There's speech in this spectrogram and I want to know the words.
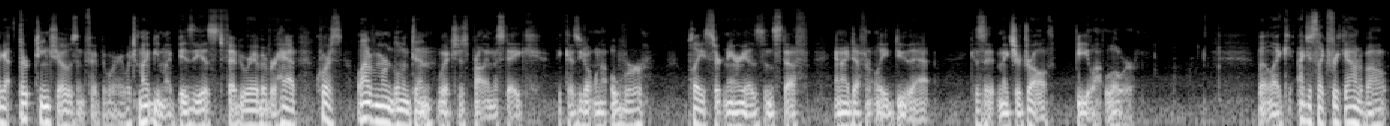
I got 13 shows in February, which might be my busiest February I've ever had. Of course, a lot of them are in Bloomington, which is probably a mistake because you don't want to overplay certain areas and stuff. And I definitely do that because it makes your draw be a lot lower. But like, I just like freak out about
